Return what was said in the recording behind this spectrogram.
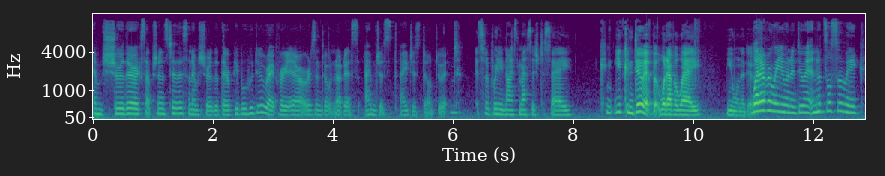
I'm sure there are exceptions to this, and I'm sure that there are people who do write for eight hours and don't notice. I'm just, I just don't do it. It's a really nice message to say. Can, you can do it, but whatever way you want to do it. Whatever way you want to do it, and it's also like,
